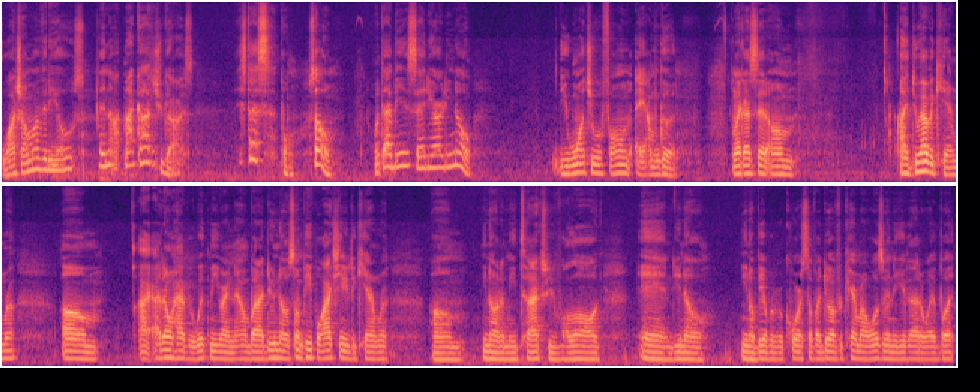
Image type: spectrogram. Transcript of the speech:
Watch all my videos, and I, I got you guys. It's that simple. So, with that being said, you already know. You want you a phone? Hey, I'm good. Like I said, um, I do have a camera. Um, I, I don't have it with me right now, but I do know some people actually need a camera. Um, you know what I mean, to actually vlog and, you know, you know, be able to record stuff. I do have a camera. I was going to give that away, but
